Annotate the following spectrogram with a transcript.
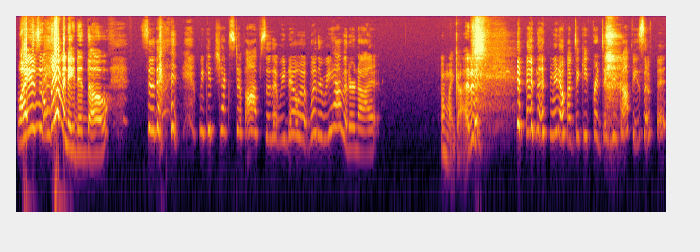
Why is it laminated, though? so that we can check stuff off so that we know it, whether we have it or not. Oh my god. and then we don't have to keep printing new copies of it.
